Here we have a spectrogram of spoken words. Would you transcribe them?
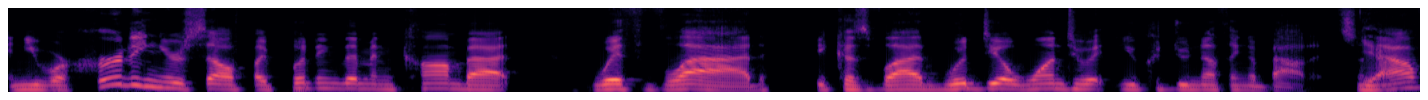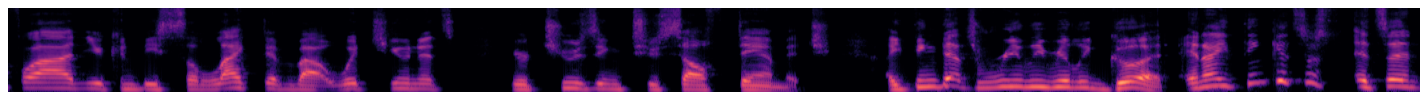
and you were hurting yourself by putting them in combat with Vlad because Vlad would deal one to it. You could do nothing about it. So Yeah. now, Vlad, you can be selective about which units you're choosing to self damage. I think that's really, really good. And I think it's just, it's a,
